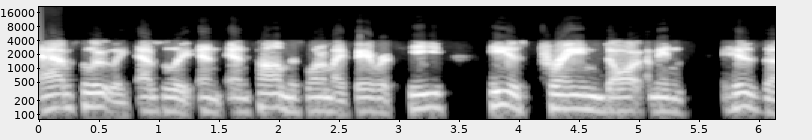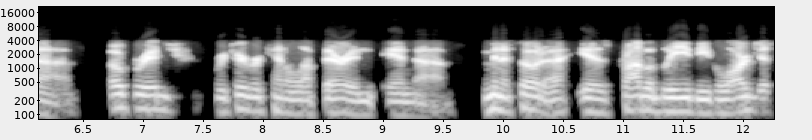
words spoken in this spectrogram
Absolutely, absolutely. And and Tom is one of my favorites. He he is trained dog. I mean, his uh, Oak Ridge Retriever Kennel up there in in uh, Minnesota is probably the largest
